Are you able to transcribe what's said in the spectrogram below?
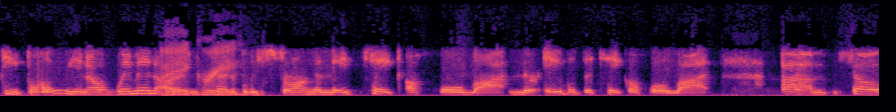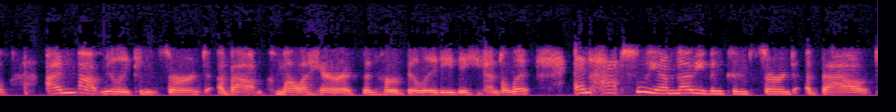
people. You know, women are incredibly strong and they take a whole lot and they're able to take a whole lot. Um, so I'm not really concerned about Kamala Harris and her ability to handle it. And actually, I'm not even concerned about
